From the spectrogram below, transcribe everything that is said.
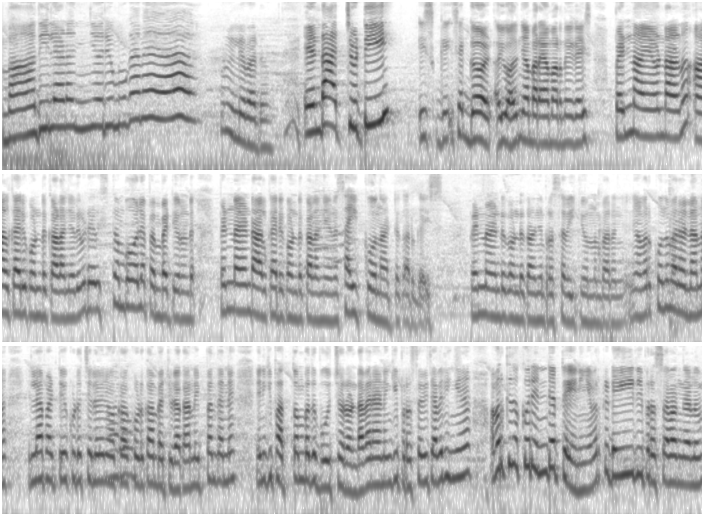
വാതിലടഞ്ഞൊരു മുഖമേ. ഒന്നുമില്ലേ പാട്ട്? എന്താ അച്ചുട്ടി? ഇസ് എ ഗേൾ അയ്യോ അത് ഞാൻ പറയാൻ മറന്നു ഗൈസ് പെണ്ണായോണ്ടാണ് ആൾക്കാർ കൊണ്ട് കളഞ്ഞത്. ഇവിടെ ഇഷ്ടംപോലെ പോലെ പെണ്ണായതുകൊണ്ട് പെണ്ണായോണ്ട് ആൾക്കാർ കൊണ്ട് കളഞ്ഞാണ് സൈക്കോ നാട്ടുകാർ ഗൈസ് പെണ്ണായോണ്ട് കൊണ്ട് കളഞ്ഞ് പ്രസവിക്കുമെന്നും പറഞ്ഞു. ഞാൻ അവർക്കൊന്നും പറയില്ല. കാരണം എല്ലാ പട്ടിയെ കൂടെ ചിലവിനൊക്കെ കൊടുക്കാൻ പറ്റില്ല കാരണം ഇപ്പം തന്നെ എനിക്ക് പത്തൊമ്പത് പൂച്ചകളുണ്ട്. അവരാണെങ്കിൽ പ്രസവിച്ച് അവരിങ്ങനെ അവർക്ക് ഇതൊക്കെ ഒരു എന്റർടൈനിങ് അവർക്ക് ഡെയിലി പ്രസവങ്ങളും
